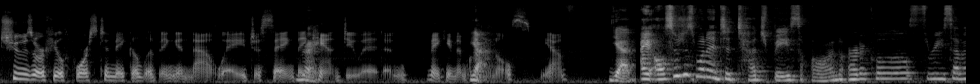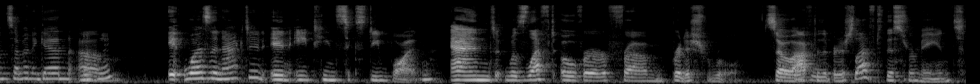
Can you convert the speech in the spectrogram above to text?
choose or feel forced to make a living in that way, just saying they right. can't do it and making them criminals. Yeah. yeah. Yeah. I also just wanted to touch base on Article 377 again. Um, mm-hmm. It was enacted in 1861 and was left over from British rule. So mm-hmm. after the British left, this remained.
